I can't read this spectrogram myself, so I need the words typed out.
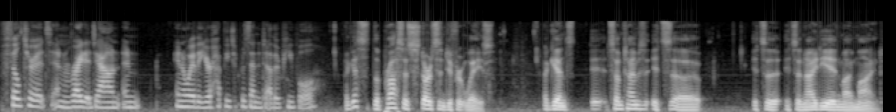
filter it and write it down and in a way that you're happy to present it to other people I guess the process starts in different ways. Again, s- it, sometimes it's a, it's a, it's an idea in my mind.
